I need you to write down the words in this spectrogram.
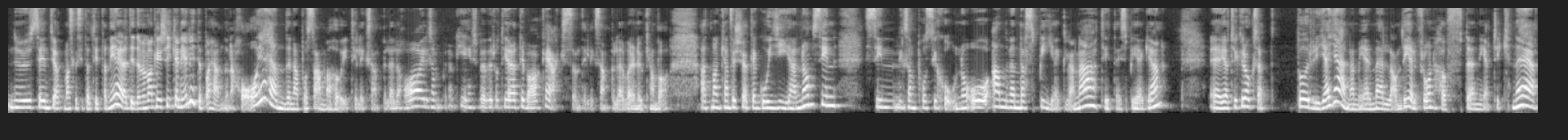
nu säger inte jag att man ska sitta och titta ner hela tiden, men man kan kika ner lite på händerna. Har jag händerna på samma höjd till exempel? Eller har jag liksom, okay, kanske behöver rotera tillbaka i axeln till exempel, eller vad det nu kan vara. Att man kan försöka gå igenom sin, sin liksom position och, och använda speglarna, titta i spegeln. Eh, jag tycker också att börja gärna med er mellandel från höften ner till knät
